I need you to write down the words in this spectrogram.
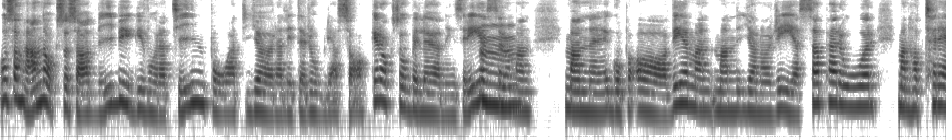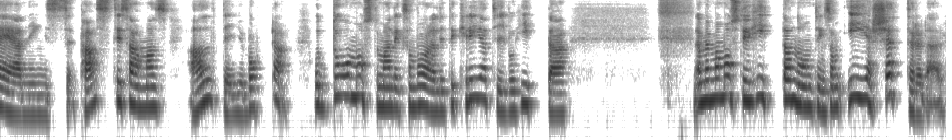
Och som han också sa att vi bygger våra team på att göra lite roliga saker också, belöningsresor mm. och man, man eh, går på AV, man, man gör någon resa per år, man har träningspass tillsammans. Allt är ju borta. Och då måste man liksom vara lite kreativ och hitta Ja, men man måste ju hitta någonting som ersätter det där.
